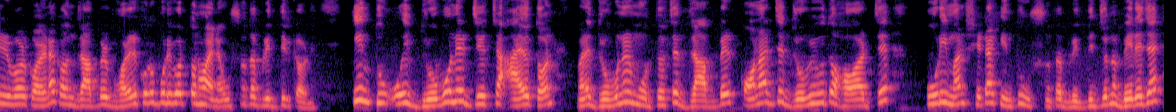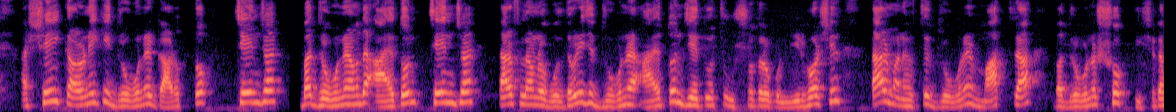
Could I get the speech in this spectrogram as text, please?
নির্ভর করে না, কারণ দ্রাব্যের ভরের কোনো পরিবর্তন হয় না উষ্ণতা বৃদ্ধির কারণে। কিন্তু ওই দ্রবণের যে হচ্ছে আয়তন মানে দ্রবণের মধ্যে হচ্ছে দ্রাব্যের কণার যে দ্রবীভূত হওয়ার যে পরিমাণ সেটা কিন্তু উষ্ণতা বৃদ্ধির জন্য বেড়ে যায় আর সেই কারণেই কি দ্রবণের গাঢ়ত্ব চেঞ্জ হয় বা দ্রবণের আমাদের আয়তন চেঞ্জ হয়। তার ফলে আমরা বলতে পারি যে দ্রবণের আয়তন যেহেতু হচ্ছে উষ্ণতার উপর নির্ভরশীল, তার মানে হচ্ছে দ্রবণের মাত্রা বা দ্রবণের শক্তি, সেটা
